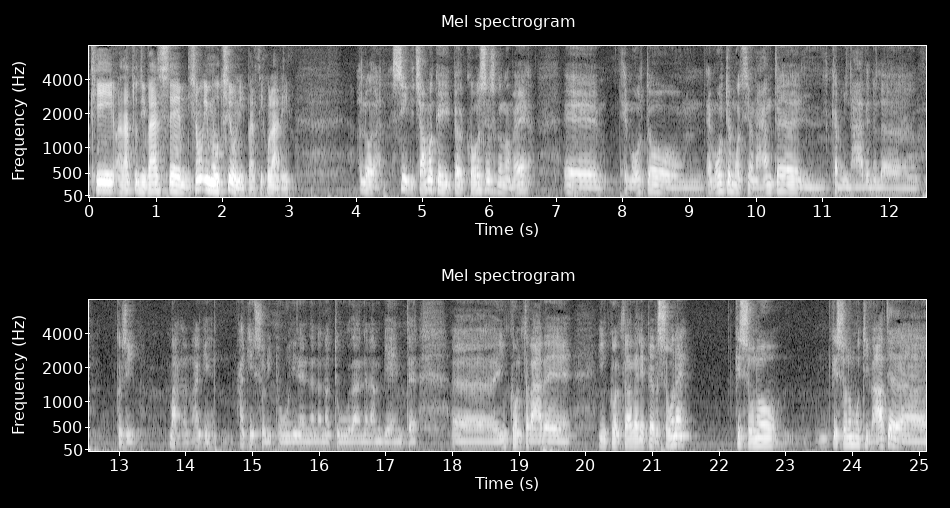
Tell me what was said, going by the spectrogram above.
che ha dato diverse diciamo, emozioni particolari? Allora, sì, diciamo che il percorso secondo me è, è, molto, è molto, emozionante il camminare nel, così, ma anche, anche, in solitudine, nella natura, nell'ambiente, eh, incontrare, incontrare le persone che sono, che sono motivate da,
